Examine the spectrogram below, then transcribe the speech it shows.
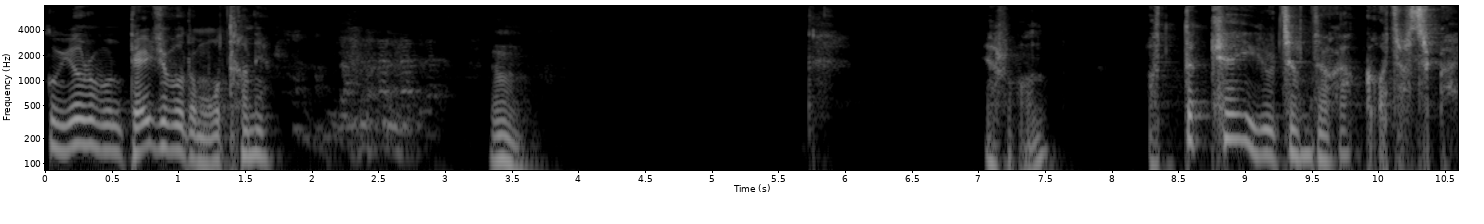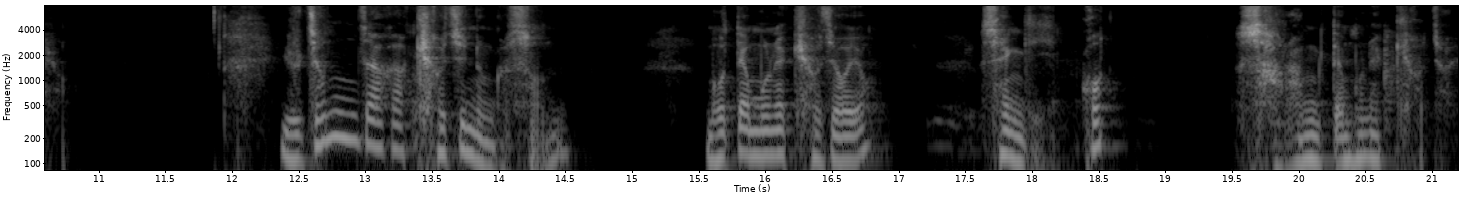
그럼 여러분 돼지보다 못하네. 음. 여러분, 어떻게 유전자가 꺼졌을까요? 유전자가 켜지는 것은 뭐 때문에 켜져요? 생기, 곧 사랑 때문에 켜져요.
